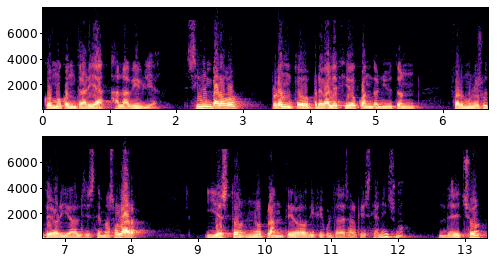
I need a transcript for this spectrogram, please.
como contraria a la Biblia. Sin embargo, pronto prevaleció cuando Newton formuló su teoría del sistema solar, y esto no planteó dificultades al cristianismo. De hecho,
